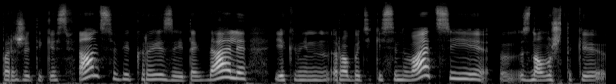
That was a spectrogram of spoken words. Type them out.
пережити якісь фінансові кризи і так далі, як він робить якісь інновації, е, знову ж таки,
